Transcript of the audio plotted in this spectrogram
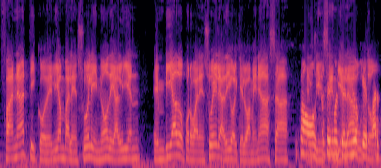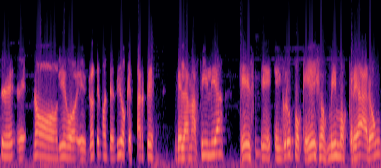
fanático de Elian Valenzuela y no de alguien enviado por Valenzuela, digo, el que lo amenaza, No, el que yo tengo incendia el entendido que es auto? parte de... eh, no, Diego, eh, yo tengo entendido que es parte de la mafilia, que es eh, el grupo que ellos mismos crearon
